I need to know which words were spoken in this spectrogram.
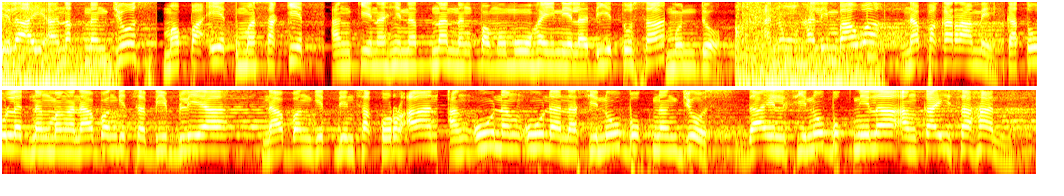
sila ay anak ng Diyos, mapait, masakit ang kinahinatnan ng pamumuhay nila dito sa mundo. Anong halimbawa? Napakarami. Katulad ng mga nabanggit sa Biblia, nabanggit din sa Quran, ang unang-una na sinubok ng Diyos dahil sinubok nila ang kaisahan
